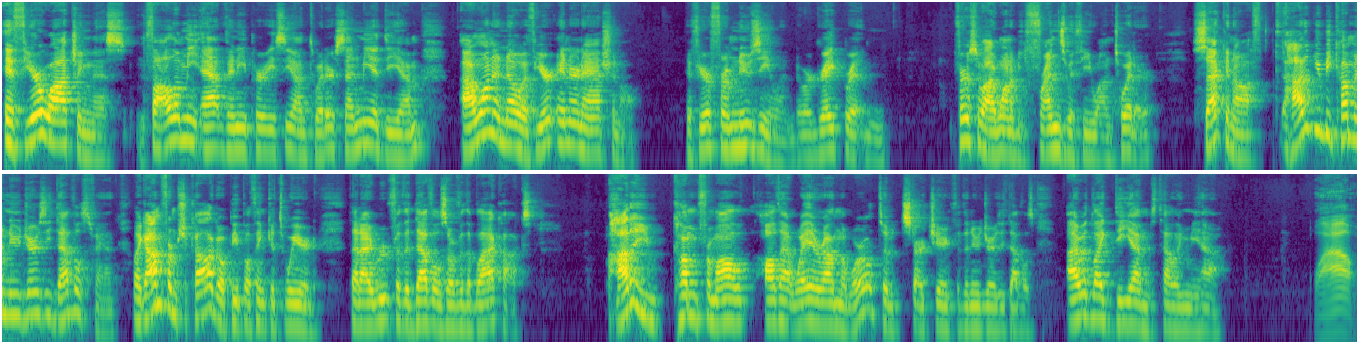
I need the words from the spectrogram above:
If you're watching this, follow me at Vinny Parisi on Twitter. Send me a DM. I want to know if you're international, if you're from New Zealand or Great Britain. First of all, I want to be friends with you on Twitter. Second off, how did you become a New Jersey Devils fan? Like I'm from Chicago, people think it's weird that I root for the Devils over the Blackhawks. How do you come from all all that way around the world to start cheering for the New Jersey Devils? I would like DMs telling me how. Wow.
